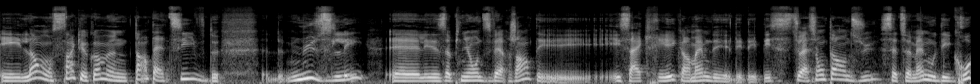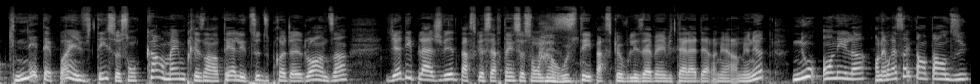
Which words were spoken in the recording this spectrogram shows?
Et là, on sent qu'il y a comme une tentative de, de museler euh, les opinions divergentes et, et ça a créé quand même des, des- des situations tendues cette semaine où des groupes qui n'étaient pas invités se sont quand même présentés à l'étude du projet de loi en disant il y a des plages vides parce que certains se sont Ah oui. parce que vous les avez invités à la dernière minute. Nous, on est là. On aimerait ça être entendu.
